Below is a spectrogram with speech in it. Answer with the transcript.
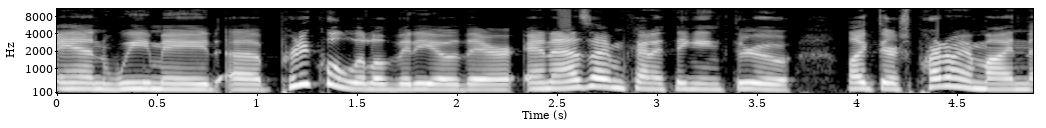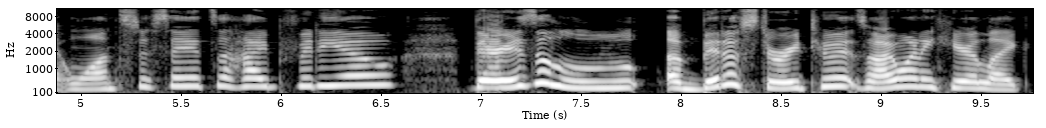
and we made a pretty cool little video there. And as I'm kind of thinking through, like, there's part of my mind that wants to say it's a hype video. There is a, l- a bit of story to it, so I want to hear like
